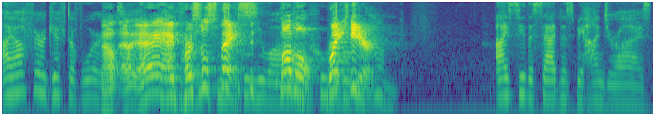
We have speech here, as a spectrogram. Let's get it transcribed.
I offer a gift of words. No, hey, hey, hey, personal space! who you are Bubble! and who you Right here! become. I see the sadness behind your eyes.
